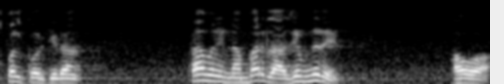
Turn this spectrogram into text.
خپل کور کې ده دا باندې نمبر لازم نه دی او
